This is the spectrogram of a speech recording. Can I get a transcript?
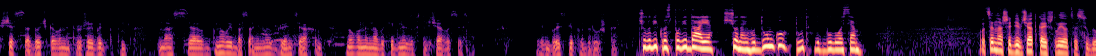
Ще з садочка вони дружили, потім Настя в Новій Басані, ми в Бринцях. Ну, вони на вихідні зустрічалися як близькі подружки. Чоловік розповідає, що на його думку тут відбулося. Оце наші дівчатка йшли оце сюди.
